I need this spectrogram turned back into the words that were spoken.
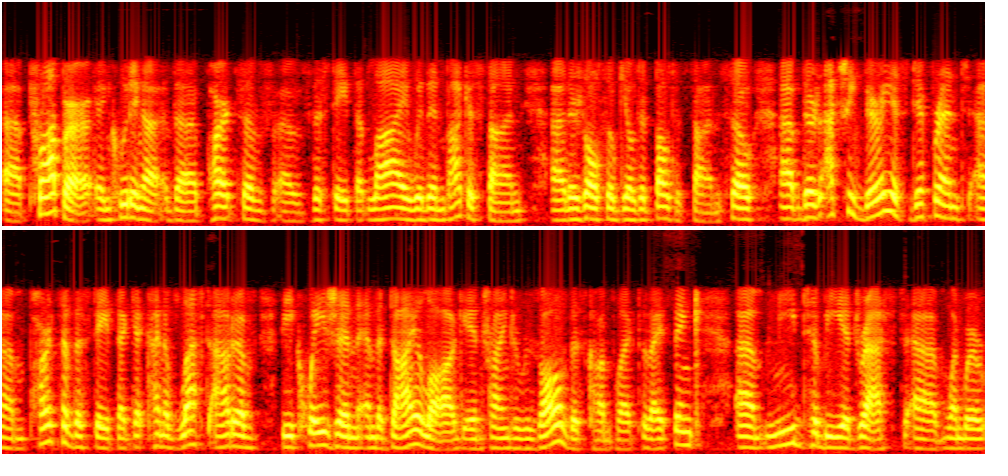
uh, proper, including uh, the parts of, of the state that lie within Pakistan, uh, there's also Gilgit-Baltistan. So uh, there's actually various different um, parts of the state that get kind of left out of the equation and the dialogue in trying to resolve this conflict that I think um, need to be addressed uh, when we're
